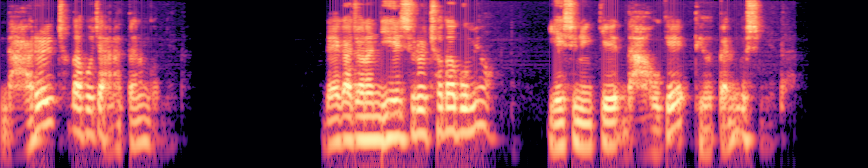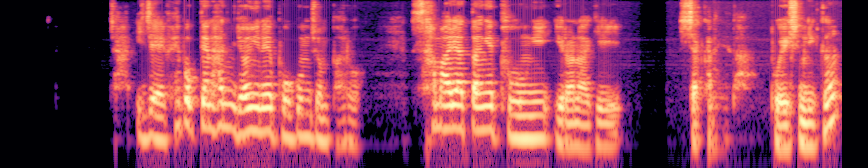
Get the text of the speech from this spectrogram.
나를 쳐다보지 않았다는 겁니다. 내가 전한 예수를 쳐다보며 예수님께 나오게 되었다는 것입니다. 자, 이제 회복된 한 여인의 복음 전파로 사마리아 땅의 부흥이 일어나기 시작합니다. 보이십니까?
